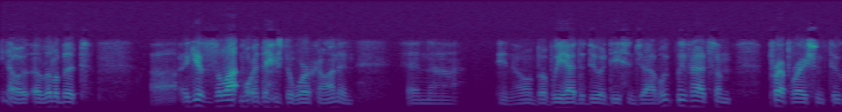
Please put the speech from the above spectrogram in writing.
you know, a little bit. Uh, it gives us a lot more things to work on, and and uh, you know, but we had to do a decent job. We, we've had some preparation through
